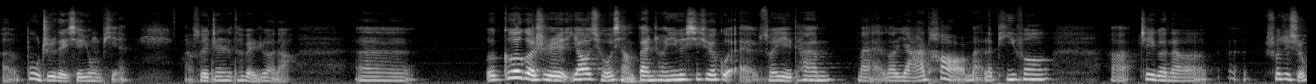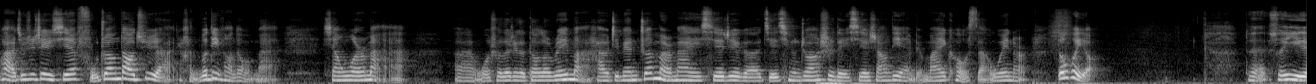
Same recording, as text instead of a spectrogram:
呃布置的一些用品啊，所以真是特别热闹。呃，呃，哥哥是要求想扮成一个吸血鬼，所以他买了牙套，买了披风啊。这个呢，呃，说句实话，就是这些服装道具啊，很多地方都有卖，像沃尔玛。呃，我说的这个 Dollarama，还有这边专门卖一些这个节庆装饰的一些商店，比如 Michaels 啊、Winner 都会有。对，所以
